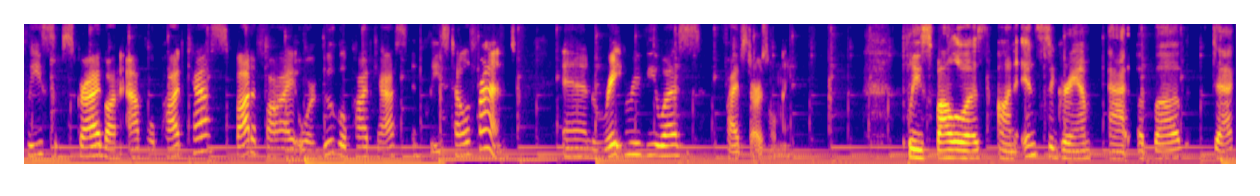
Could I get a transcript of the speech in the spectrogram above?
Please subscribe on Apple Podcasts, Spotify, or Google Podcasts, and please tell a friend. And rate and review us five stars only. Please follow us on Instagram at Above Deck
